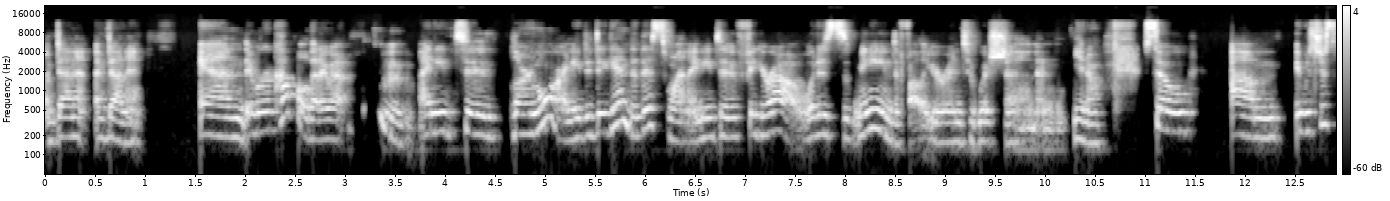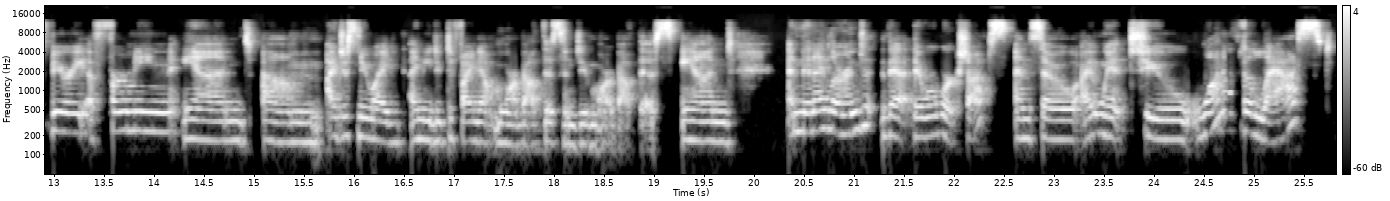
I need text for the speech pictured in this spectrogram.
I've done it. I've done it. And there were a couple that I went, hmm, I need to learn more. I need to dig into this one. I need to figure out what does it mean to follow your intuition. And, you know, so um, it was just very affirming and um, i just knew I, I needed to find out more about this and do more about this. And and then i learned that there were workshops. And so i went to one of the last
